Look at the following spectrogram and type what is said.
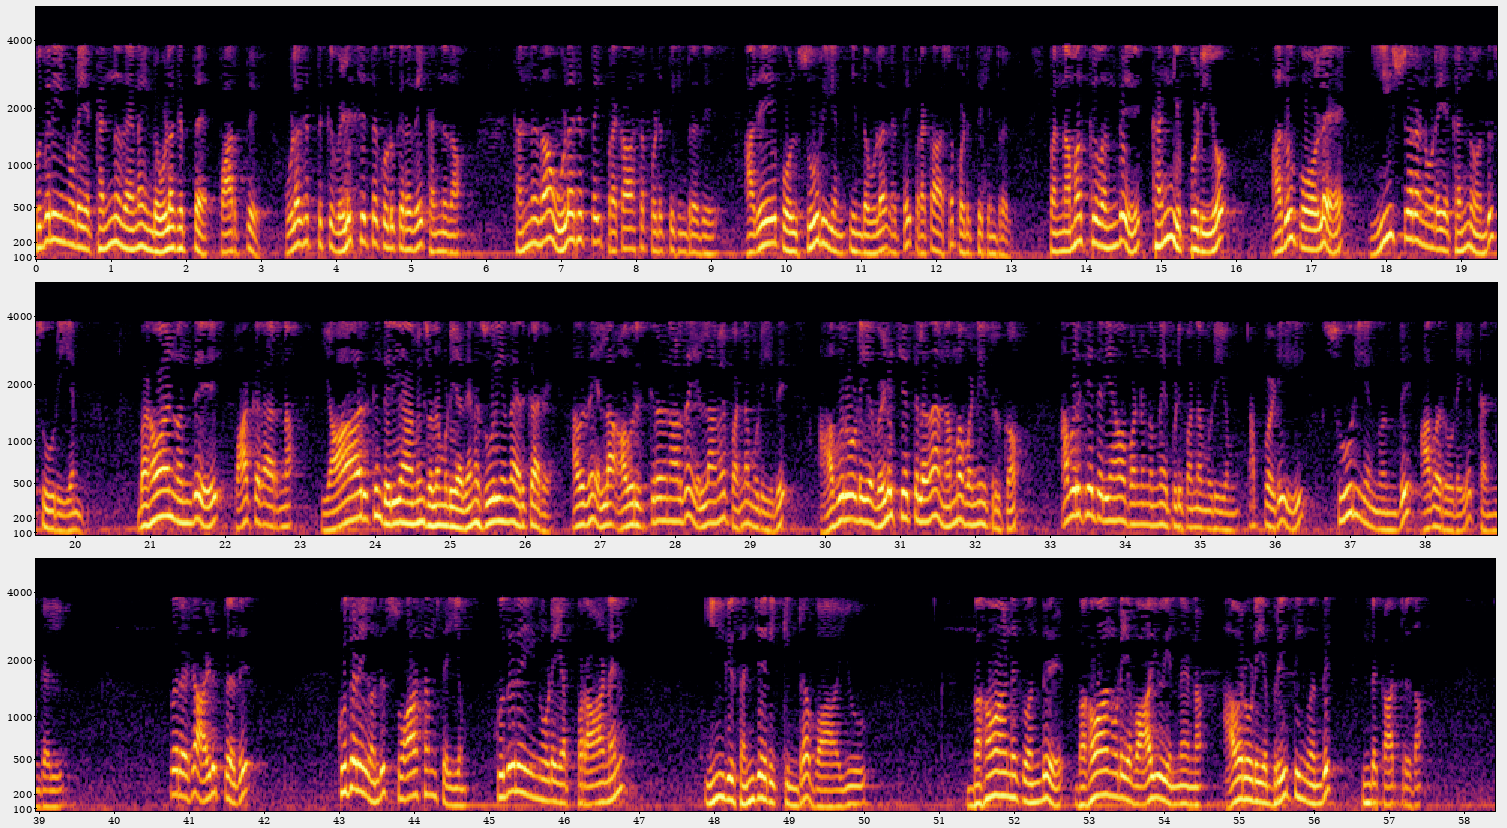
குதிரையினுடைய கண்ணு தானே இந்த உலகத்தை பார்த்து உலகத்துக்கு வெளிச்சத்தை கொடுக்கிறதே கண்ணு தான் கண்ணு தான் உலகத்தை பிரகாசப்படுத்துகின்றது. அதே போல் சூரியன் இந்த உலகத்தை பிரகாசப்படுத்துகின்றது. இப்ப நமக்கு வந்து கண் எப்படியோ அதுபோல ஈஸ்வரனுடைய கண் வந்து சூரியன். பகவான் வந்து பாக்கிறாருன்னா யாருக்கும் தெரியாமன்னு சொல்ல முடியாது. ஏன்னா சூரியன் தான் இருக்காரு. அவர் தான் எல்லா அவர் இருக்கிறதுனால தான் எல்லாமே பண்ண முடியுது. அவருடைய வெளிச்சத்துல தான் நம்ம பண்ணிட்டு இருக்கோம். அவருக்கே தெரியாம பண்ணணும்னா எப்படி பண்ண முடியும்? அப்படி சூரியன் வந்து அவருடைய கண்கள். பிறகு அடுத்தது குதிரை வந்து சுவாசம் செய்யும். குதிரையினுடைய பிராணன் இங்கு சஞ்சரிக்கின்ற வாயு. பகவானுக்கு வந்து பகவானுடைய வாயு என்னன்னா அவருடைய பிரீத்திங் வந்து இந்த காற்று தான்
